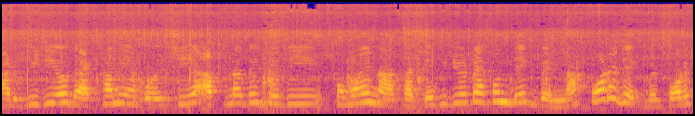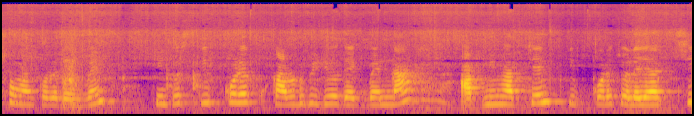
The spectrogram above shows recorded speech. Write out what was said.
আর ভিডিও দেখা নিয়ে বলছি, আপনাদের যদি সময় না থাকে, ভিডিওটা এখন দেখবেন না, পরে দেখবেন, পরে সময় করে দেখবেন, কিন্তু স্কিপ করে কারোর ভিডিও দেখবেন না। আপনি ভাবছেন স্কিপ করে চলে যাচ্ছি,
